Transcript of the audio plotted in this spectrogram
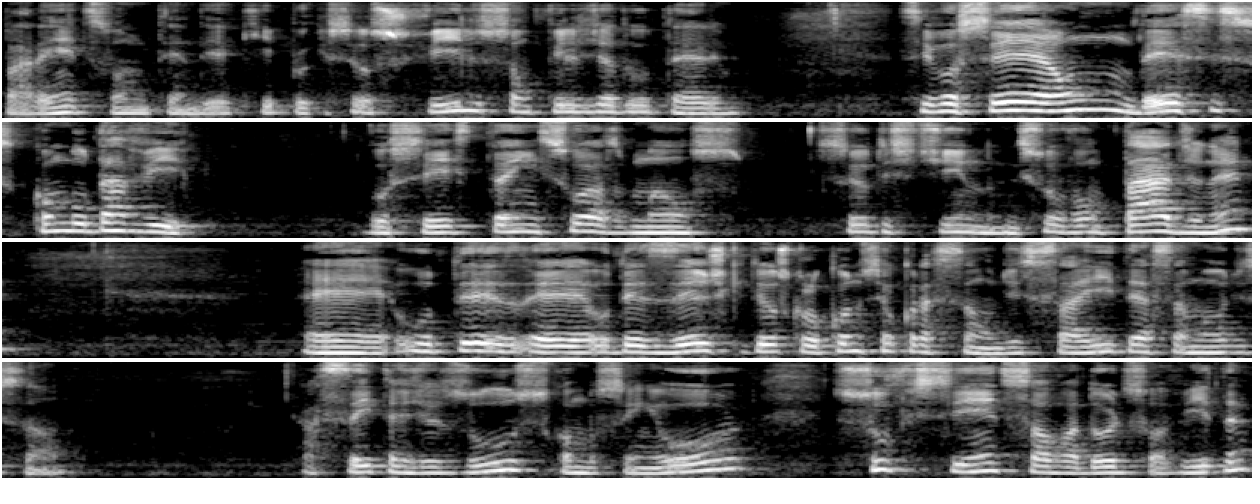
parênteses, vamos entender aqui, porque seus filhos são filhos de adultério. Se você é um desses, como Davi, você está em suas mãos, seu destino, em sua vontade, né? É, o, de, é, o desejo que Deus colocou no seu coração de sair dessa maldição. Aceita Jesus como Senhor, suficiente Salvador de sua vida,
